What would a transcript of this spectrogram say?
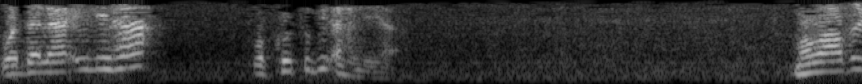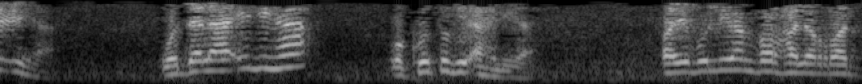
ودلائلها وكتب أهلها. مواضعها ودلائلها وكتب أهلها. طيب واللي ينظرها للرد؟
